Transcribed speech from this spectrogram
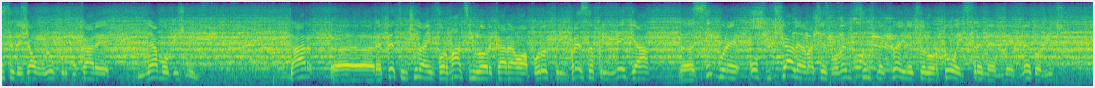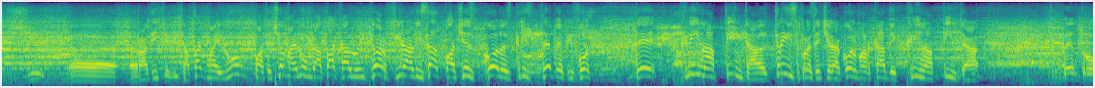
este deja un lucru cu care ne-am obișnuit. Dar, uh, repet, în ciuda informațiilor care au apărut prin presă, prin media, uh, sigure, oficiale în acest moment, sunt plecările celor două extreme, Mehmetovic și uh, Radicevic. Atac mai lung, poate cel mai lung atac al lui Gheor, finalizat cu acest gol înscris de pe pivot de Crina Pintea, al 13-lea gol marcat de Crina Pintea pentru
